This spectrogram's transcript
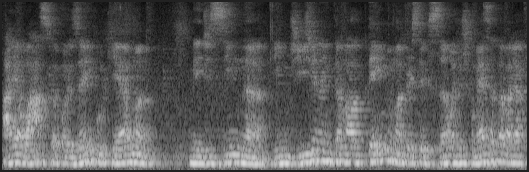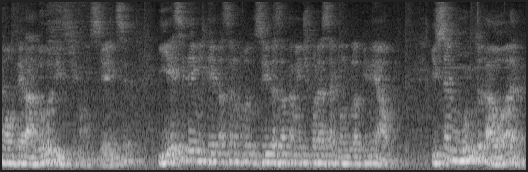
ayahuasca, por exemplo, que é uma medicina indígena, então ela tem uma percepção, a gente começa a trabalhar com alteradores de consciência, e esse DMT está sendo produzido exatamente por essa glândula pineal. Isso é muito da hora,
